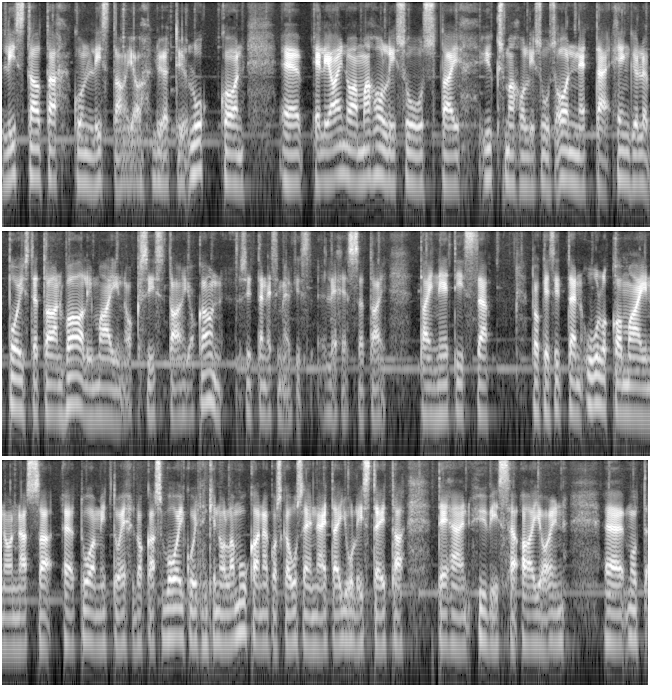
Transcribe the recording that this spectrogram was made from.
listalta, kun lista on jo lyöty lukkoon. Eli ainoa mahdollisuus tai yksi mahdollisuus on, että henkilö poistetaan vaalimainoksista, joka on sitten esimerkiksi lehdessä tai, tai netissä. Toki sitten ulkomainonnassa tuomittu ehdokas voi kuitenkin olla mukana, koska usein näitä julisteita tehdään hyvissä ajoin. Mutta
